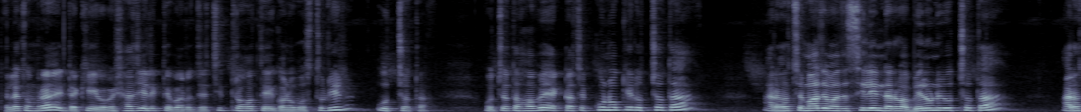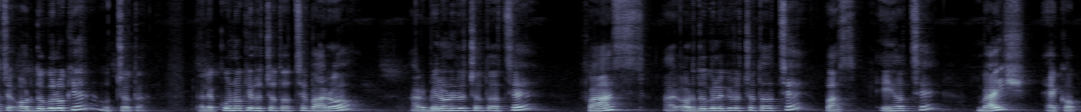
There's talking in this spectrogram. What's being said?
তাহলে তোমরা এটাকে এভাবে সাজিয়ে লিখতে পারো যে চিত্র হতে গণবস্তুটির উচ্চতা। উচ্চতা হবে, একটা হচ্ছে কোনকের উচ্চতা আর হচ্ছে মাঝে মাঝে সিলিন্ডার বা বেলুনের উচ্চতা, আর হচ্ছে অর্ধগোলকের উচ্চতা। তাহলে কোনকের উচ্চতা হচ্ছে বারো, আর বেলুনের উচ্চতা হচ্ছে পাঁচ, আর অর্ধগোলকের উচ্চতা হচ্ছে পাঁচ। এই হচ্ছে বাইশ একক।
